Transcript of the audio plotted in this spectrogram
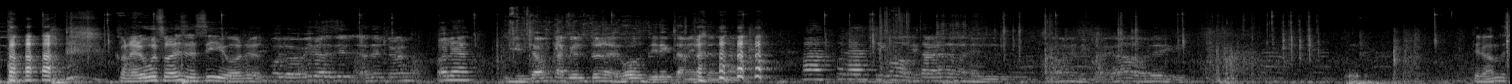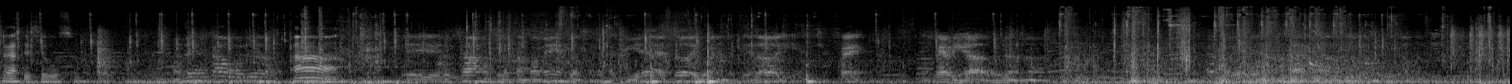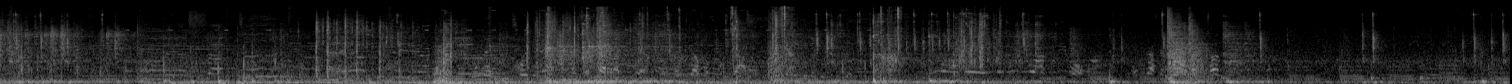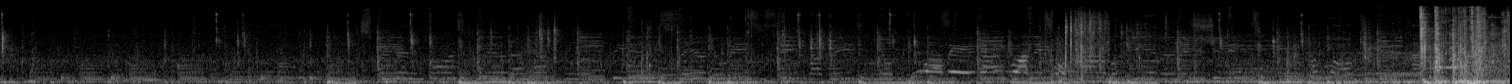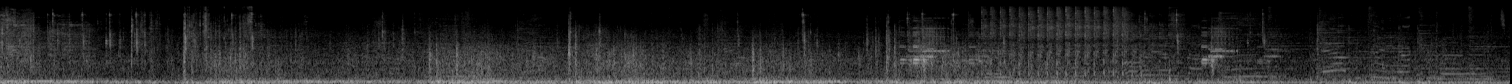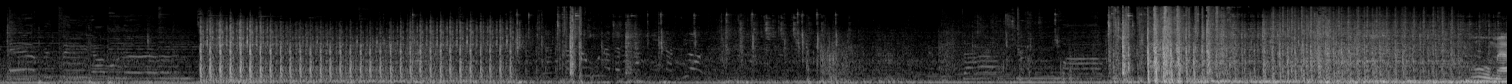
Con el uso ese sí, boludo. Tipo, lo miro el chabón, hola. Y el chabón cambió el tono de voz directamente. ¿no? ah, hola, así como que está hablando con el chabón el encargado, boludo. Y Pero ¿dónde sacaste ese uso? cuando es acá, boludo, Ah, eh, lo usábamos en los campamentos, en las actividades, todo, y bueno, me quedó y ya fue. Es re abrigado,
